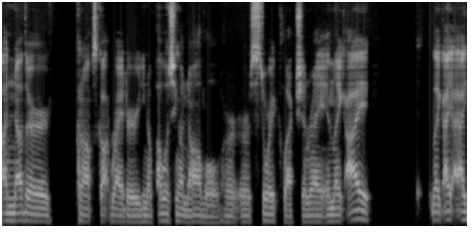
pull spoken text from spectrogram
another Penobscot writer, you know, publishing a novel or, or a story collection, right? And like I like I, I,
